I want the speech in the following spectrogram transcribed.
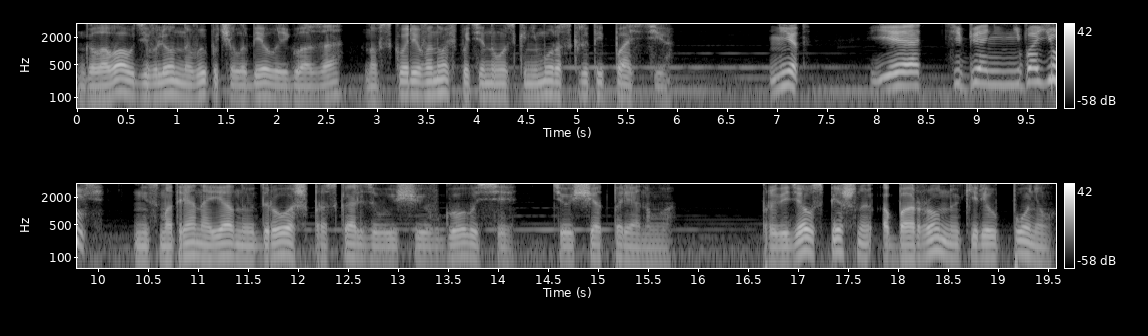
Голова удивленно выпучила белые глаза, но вскоре вновь потянулась к нему раскрытой пастью. «Нет, я тебя не, не боюсь!» Несмотря на явную дрожь, проскальзывающую в голосе, теща отпрянула. Проведя успешную оборону, Кирилл понял,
